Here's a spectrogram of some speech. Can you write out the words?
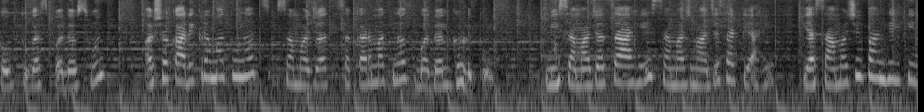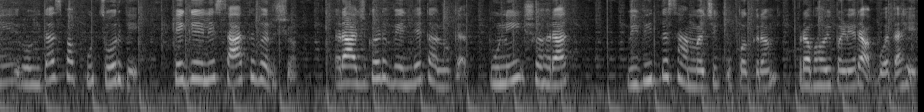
कौतुकास्पद असून अशा कार्यक्रमातूनच समाजात सकारात्मक बदल घडतो. मी समाजाचा आहे समाज माझ्यासाठी आहे या सामाजिक बांधिलकीने रोहिदास बापू चोरगे हे गेले सात वर्ष राजगड वेल्हे तालुक्यात पुणे शहरात विविध सामाजिक उपक्रम प्रभावीपणे राबवत आहेत.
